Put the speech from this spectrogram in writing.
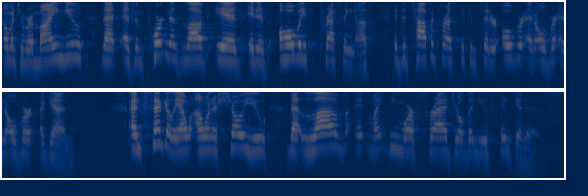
I want to remind you that as important as love is, it is always pressing us. It's a topic for us to consider over and over and over again. And secondly, I, w- I want to show you that love, it might be more fragile than you think it is.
